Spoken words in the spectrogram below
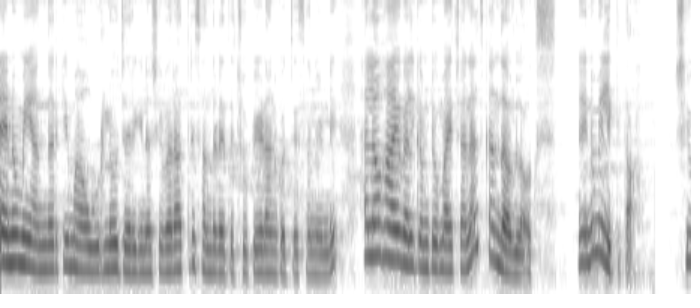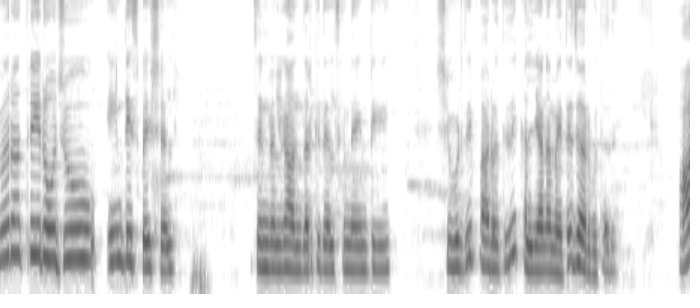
నేను మీ అందరికీ మా ఊర్లో జరిగిన శివరాత్రి సందడైతే చూపించడానికి వచ్చేసానండి hello hi welcome to my channel Skanda vlogs. నేను మీ లిఖిత. శివరాత్రి రోజు ఏంటి స్పెషల్? జనరల్గా అందరికీ తెలిసిందేంటి? శివుడిది పార్వతిది కళ్యాణం అయితే జరుగుతుంది. ఆ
